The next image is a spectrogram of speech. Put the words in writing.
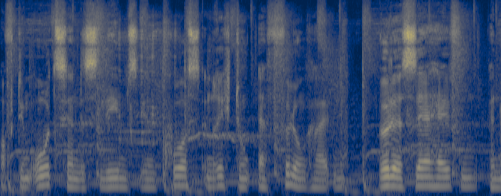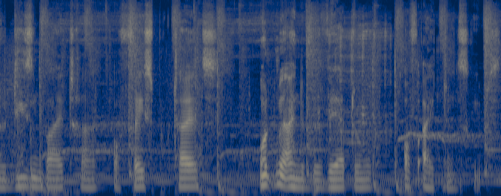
auf dem Ozean des Lebens ihren Kurs in Richtung Erfüllung halten, würde es sehr helfen, wenn du diesen Beitrag auf Facebook teilst und mir eine Bewertung auf iTunes gibst.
